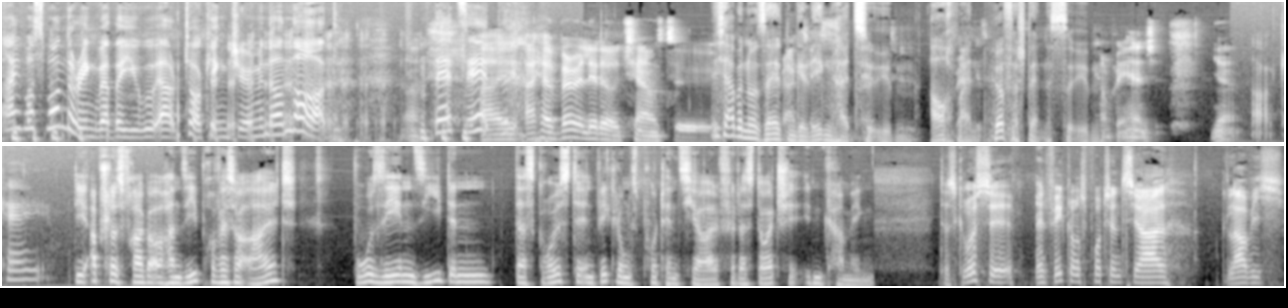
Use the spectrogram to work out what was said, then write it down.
I was wondering whether you are talking German or not. That's it. I, I have very little chance to ich habe nur selten Gelegenheit zu üben, auch mein Hörverständnis zu üben. Comprehension. Yeah. Okay. Die Abschlussfrage auch an Sie, Professor Alt. Wo sehen Sie denn das größte Entwicklungspotenzial für das deutsche Incoming? Das größte Entwicklungspotenzial, glaube ich,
